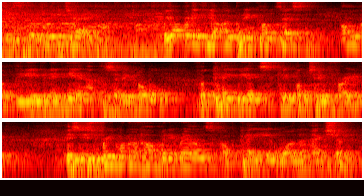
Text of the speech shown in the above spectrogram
Mr. DJ. We are ready for your opening contest of the evening here at the Civic Hall for KBX Kickboxing Free. This is three one and a half minute rounds of K1 action.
